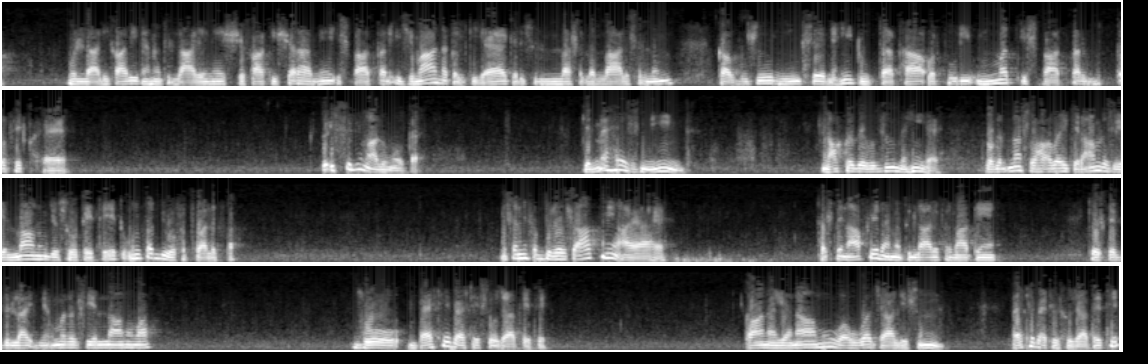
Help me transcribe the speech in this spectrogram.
ملا علی قاری رحمت اللہ علیہ نے شفا کی شرح میں اس بات پر اجماع نقل کیا ہے کہ رسول اللہ صلی اللہ علیہ وسلم کا وضو نیند سے نہیں ٹوٹتا تھا اور پوری امت اس بات پر متفق ہے۔ تو اس سے بھی معلوم ہوتا ہے کہ محض نیند ناقد وضو نہیں ہے وغیرہ صحابہ کے رام رضی اللہ عنہ جو سوتے تھے تو ان پر بھی وہ فتوا لگتا۔ مصنف عبد الرزاق میں آیا ہے۔ حسب نافع رحمت اللہ علیہ فرماتے ہیں کہ اس کے عبداللہ ابن عمر رضی اللہ عنہ وہ بیٹھے بیٹھے سو جاتے تھے۔ کانا یا نام و جالی سن بیٹھے بیٹھے سو جاتے تھے۔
